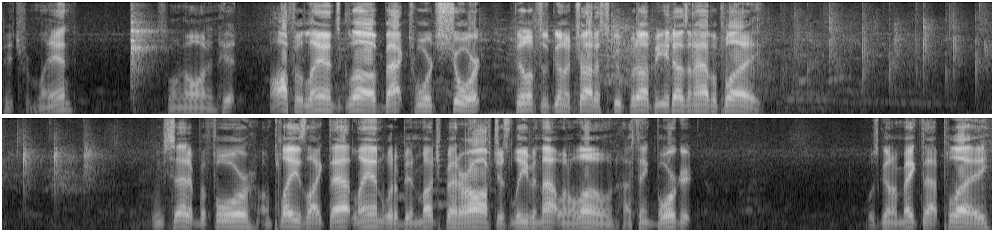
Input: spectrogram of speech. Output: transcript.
Pitch from Land. Swung on and hit off of Land's glove back towards short. Phillips is going to try to scoop it up. He doesn't have a play. We've said it before on plays like that, Land would have been much better off just leaving that one alone. I think Borgert was going to make that play,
